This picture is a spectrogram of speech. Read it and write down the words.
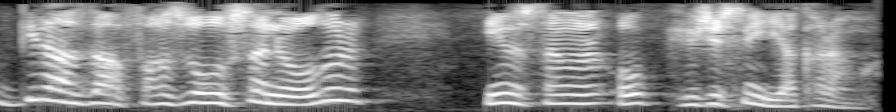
biraz daha fazla olsa ne olur? İnsanın o hücresini yakar ama.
